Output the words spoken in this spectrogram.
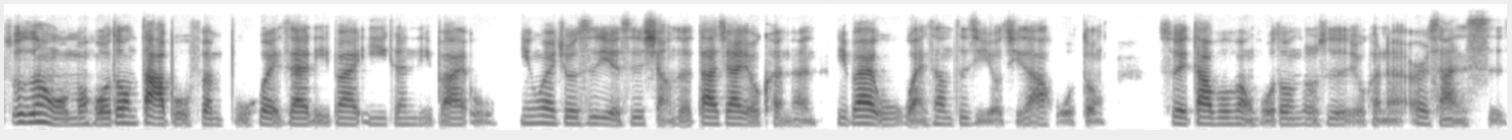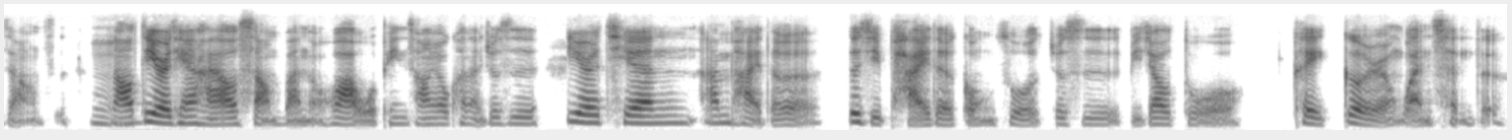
说真的，我们活动大部分不会在礼拜一跟礼拜五，因为就是也是想着大家有可能礼拜五晚上自己有其他活动，所以大部分活动都是有可能二三四这样子。然后第二天还要上班的话，我平常有可能就是第二天安排的自己排的工作就是比较多，可以个人完成的，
